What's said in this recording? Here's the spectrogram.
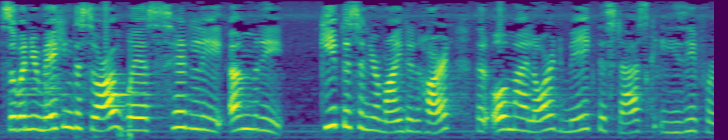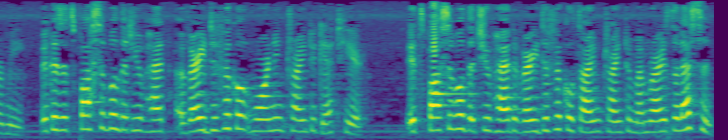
So when you're making this dua, وَيَسِّرْ لِي أَمْرِي Keep this in your mind and heart that, oh my Lord, make this task easy for me. Because it's possible that you've had a very difficult morning trying to get here. It's possible that you've had a very difficult time trying to memorize the lesson.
